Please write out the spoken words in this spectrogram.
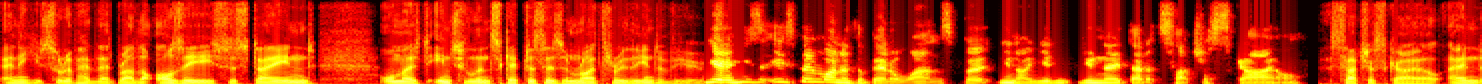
and he sort of had that rather Aussie, sustained, almost insolent skepticism right through the interview. Yeah, he's, he's been one of the better ones, but you know, you, you need that at such a scale. Such a scale, and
